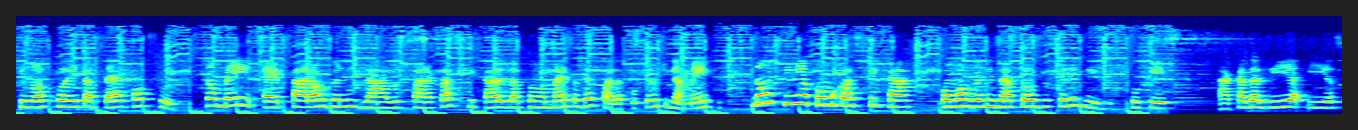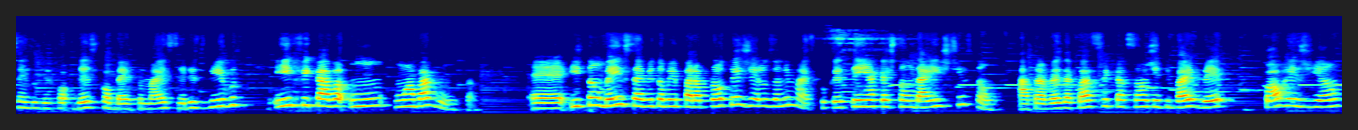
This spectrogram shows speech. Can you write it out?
que nosso planeta Terra possui. Também é para organizá-los, para classificá-los da forma mais adequada, porque antigamente não tinha como classificar, como organizar todos os seres vivos, porque a cada dia ia sendo descoberto mais seres vivos e ficava um, uma bagunça. É, e também serve também para proteger os animais, porque tem a questão da extinção. Através da classificação, a gente vai ver qual região,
